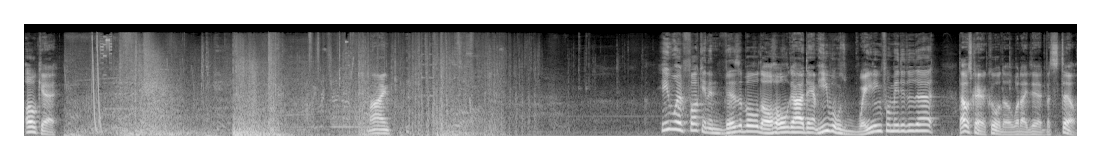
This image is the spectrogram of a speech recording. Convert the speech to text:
Okay. Mine. He went fucking invisible the whole goddamn. He was waiting for me to do that. That was kind of cool though, what I did. But still,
